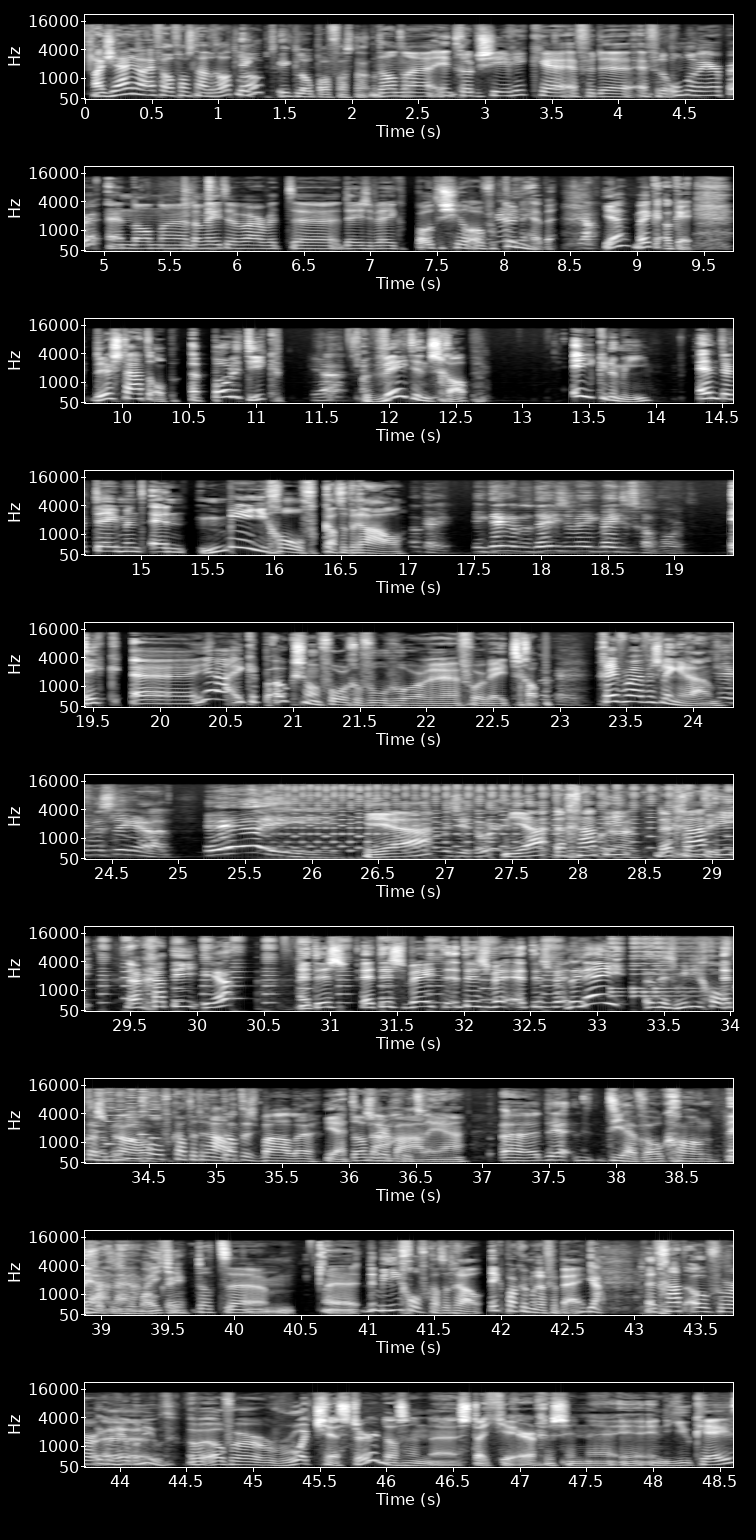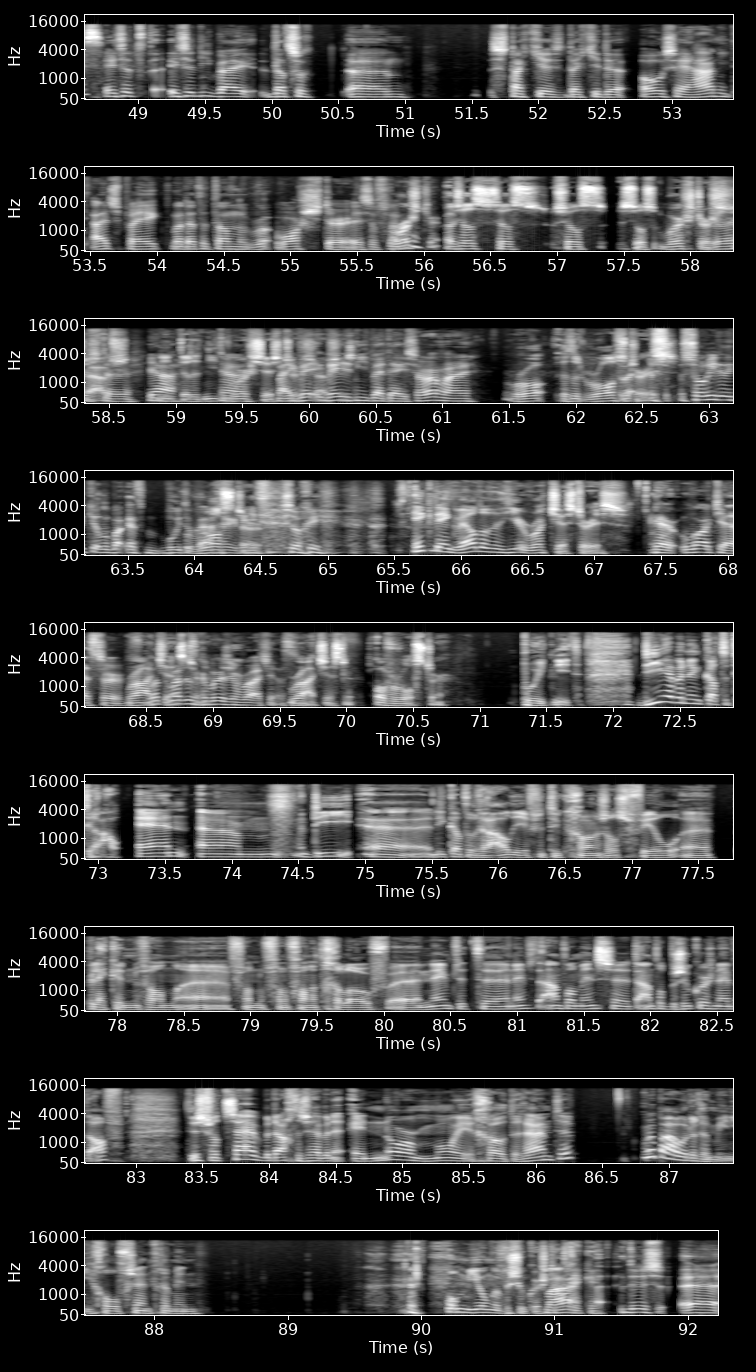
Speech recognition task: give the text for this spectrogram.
als jij nou even alvast naar het rad loopt... Ik, ik loop alvast naar de Dan rad. eh, introduceer ik eh, even, de, even de onderwerpen. En dan, eh, dan weten we waar we het eh, deze week potentieel over kunnen hebben. Ja. Ik- Oké. Er staat op eh, politiek, Ja? wetenschap, economie, entertainment en minigolfkathedraal. Oké, ik denk dat het deze week wetenschap wordt. Ik, eh, ja, ik heb ook zo'n voorgevoel voor, eh, voor wetenschap. Oké. Geef maar even een slinger aan. Geef er een slinger aan. Hey! Ja, Gaan we zitten hoor. ja daar gaat hij. Daar gaat hij. Daar gaat hij. Ja? Het is, het is, weet, het is, het is, we- nee, Het is minigolf het is minigolfkathedraal. Dat is balen. Ja, dat is Nou, weer goed. balen, ja. Eh, de- die hebben we ook gewoon. Dus ja, dat is nou, helemaal weet je, dat, ehm, eh, de minigolfkathedraal. Ik pak hem er even bij. Ja. Het gaat over, Ik ben heel eh, benieuwd. over Rochester. Dat is een stadje ergens in, eh, in de UK. Is het, is het niet bij dat soort stadjes dat je de OCH niet uitspreekt, maar dat het dan Worcester is of zo? Worcester? Oh, zoals, zoals, Worcestersaus. Ja. Niet dat het niet Ja. Worcester Maar ik, weet, ik weet het niet bij deze hoor, maar... Ro- dat het Roster is. Sorry dat ik je onderbak. Het boeit ook niet. Sorry. Ik denk wel dat het hier Rochester is. Ja, Rochester. Wat, wat is Rochester. er gebeurd in Rochester? Rochester of Roster. Boeit niet. Die hebben een kathedraal. En ehm, die, eh, die kathedraal die heeft natuurlijk gewoon zoals veel eh, plekken van, eh, van, van, van het geloof... neemt, het, neemt het aantal mensen, het aantal bezoekers neemt af. Dus wat zij hebben bedacht is, we hebben een enorm mooie grote ruimte. We bouwen er een minigolfcentrum in. Om jonge bezoekers te trekken. dus, eh,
